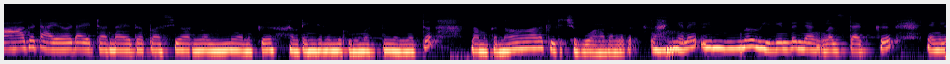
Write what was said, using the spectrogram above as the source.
ആകെ ടയേർഡായിട്ടുണ്ടായത് അപ്പോൾ അസി പറഞ്ഞു ഇന്ന് നമുക്ക് എവിടെയെങ്കിലും ഒന്ന് റൂം എടുത്ത് നിന്നിട്ട് നമുക്ക് നാളെ തിരിച്ചു പോകാമെന്നുള്ളത് അങ്ങനെ ഇന്ന് വീണ്ടും ഞങ്ങൾ സ്റ്റക്ക് ഞങ്ങൾ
